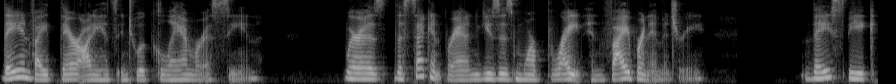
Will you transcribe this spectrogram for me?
They invite their audience into a glamorous scene. Whereas the second brand uses more bright and vibrant imagery. They speak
